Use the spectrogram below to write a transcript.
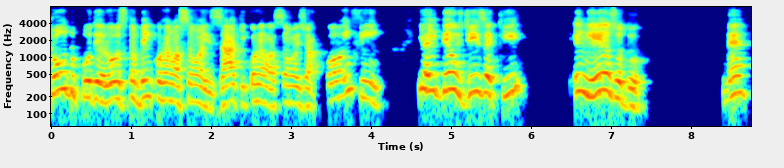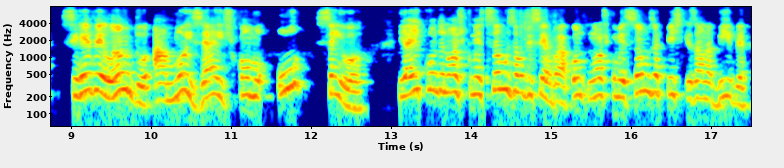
Todo-Poderoso também com relação a Isaac, com relação a Jacó, enfim. E aí Deus diz aqui em Êxodo, né, se revelando a Moisés como o Senhor. E aí, quando nós começamos a observar, quando nós começamos a pesquisar na Bíblia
